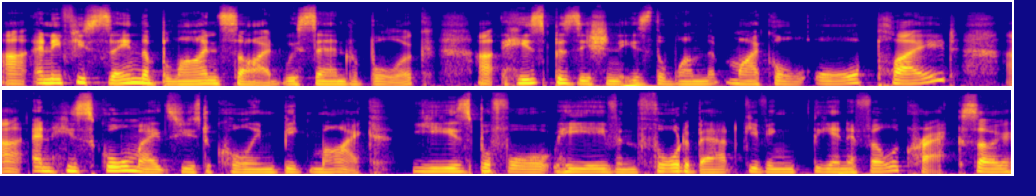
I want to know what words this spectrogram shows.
Uh, and if you've seen The Blind Side with Sandra Bullock, uh, his position is the one that Michael Oher played. Uh, and his schoolmates used to call him Big Mike years before he even thought about giving the NFL a crack. So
